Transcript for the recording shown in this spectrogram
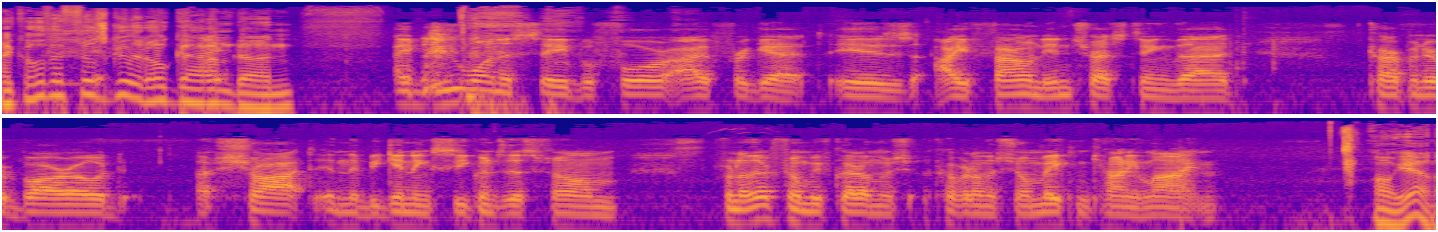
Like, oh, that feels good. Oh God, I'm done. I do want to say before I forget is I found interesting that Carpenter borrowed a shot in the beginning sequence of this film from another film we've covered on the, sh- covered on the show, Macon County Line. Oh yeah,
